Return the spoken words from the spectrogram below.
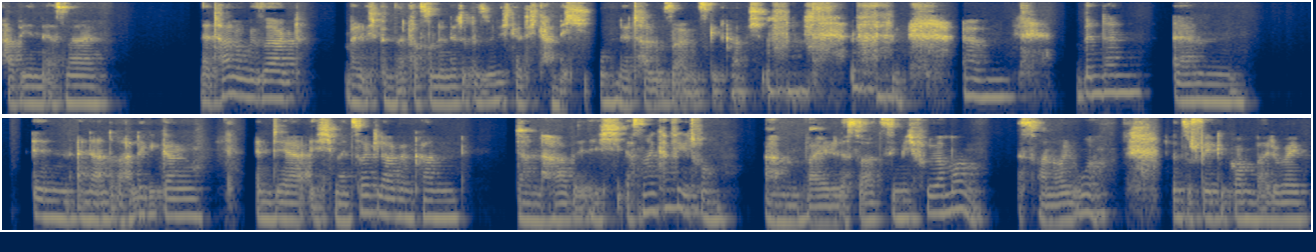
habe ihnen erstmal nett Hallo gesagt, weil ich bin einfach so eine nette Persönlichkeit. Ich kann nicht um nett Hallo sagen, das geht gar nicht. ähm, bin dann ähm, in eine andere Halle gegangen, in der ich mein Zeug lagern kann, dann habe ich erstmal einen Kaffee getrunken, ähm, weil es war ziemlich früh am Morgen. Es war 9 Uhr. Ich bin zu spät gekommen, by the way.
